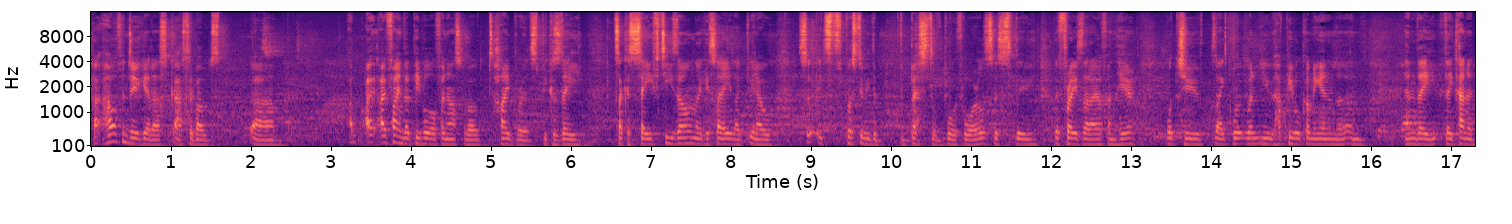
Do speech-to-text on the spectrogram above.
How, how often do you get asked, asked about? Um, I, I find that people often ask about hybrids because they it's like a safety zone, like you say, like you know, it's, it's supposed to be the, the best of both worlds. Is the, the phrase that I often hear. What do you like when you have people coming in and and, they they kind of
